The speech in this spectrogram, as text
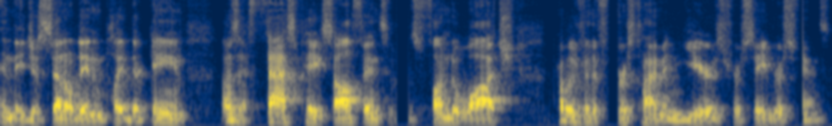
and they just settled in and played their game. That was a fast paced offense. It was fun to watch probably for the first time in years for Sabres fans.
